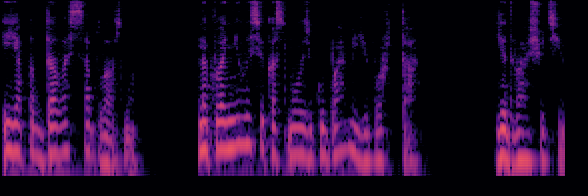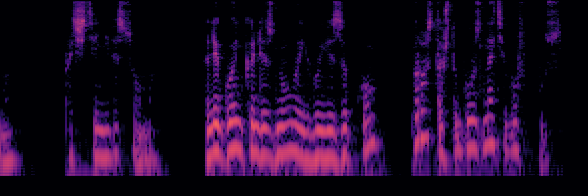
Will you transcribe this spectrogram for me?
и я поддалась соблазну. Наклонилась и коснулась губами его рта. Едва ощутимо, почти невесомо. Легонько лизнула его языком, просто чтобы узнать его вкус.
